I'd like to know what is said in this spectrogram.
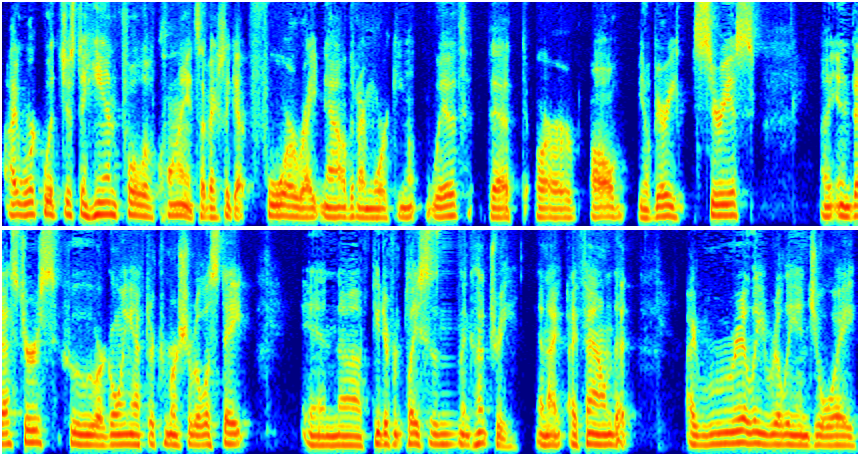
I work with just a handful of clients. I've actually got four right now that I'm working with that are all, you know, very serious uh, investors who are going after commercial real estate in uh, a few different places in the country. And I, I found that I really, really enjoy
